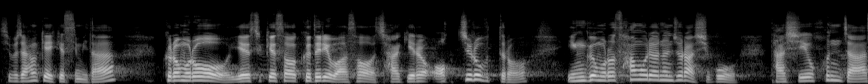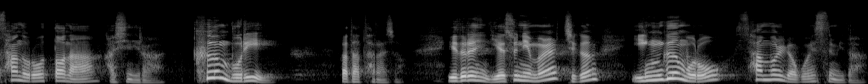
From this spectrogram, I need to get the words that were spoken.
15절 함께 읽겠습니다. 그러므로 예수께서 그들이 와서 자기를 억지로 붙들어 임금으로 삼으려는 줄 아시고 다시 혼자 산으로 떠나 가시니라. 큰 무리가 나타나죠. 이들은 예수님을 지금 임금으로 삼으려고 했습니다.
